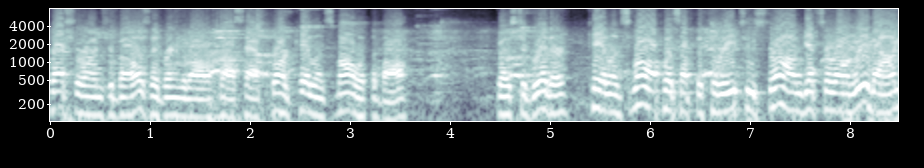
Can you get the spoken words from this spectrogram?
Pressure on Gibault as they bring the ball across half court. Kalen Small with the ball. Goes to Grither. Kalen Small puts up the three, too strong, gets her own rebound.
